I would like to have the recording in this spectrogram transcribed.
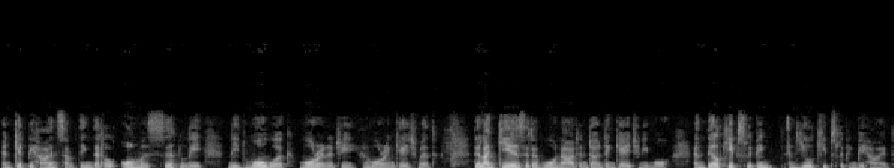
and get behind something that'll almost certainly need more work, more energy, and more engagement. They're like gears that have worn out and don't engage anymore, and they'll keep slipping, and you'll keep slipping behind.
